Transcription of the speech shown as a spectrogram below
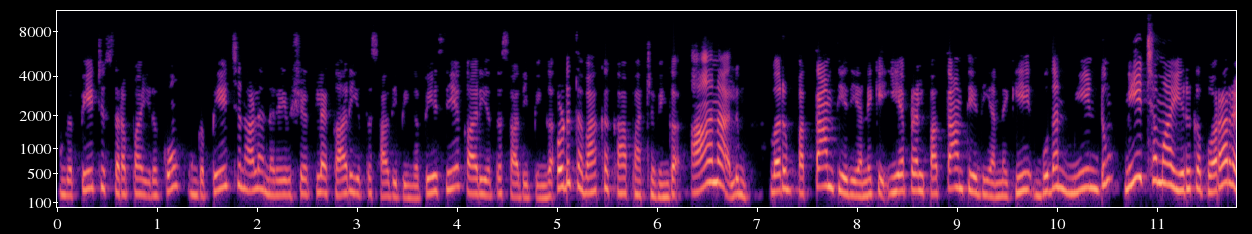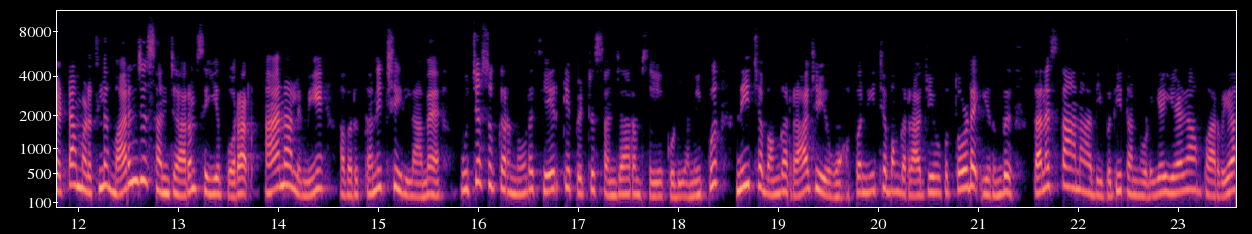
உங்க பேச்சு சிறப்பா இருக்கும். உங்க பேச்சுனால நிறைய விஷயத்துல காரியத்தை சாதிப்பீங்க. பேசிய காரியத்தை சாதிப்பீங்க. கொடுத்த வாக்க காப்பாற்றுவீங்க. ஆனாலும் வரும் பத்தாம் தேதி அன்னைக்கு ஏப்ரல் பத்தாம் தேதி அன்னைக்கு புதன் மீண்டும் நீச்சமா இருக்க போறார். எட்டாம் இடத்துல மறைஞ்சு சஞ்சாரம் செய்ய போறார். ஆனாலும் அவர் தனிச்சு இல்லாம உச்ச சுக்கரனோட சேர்க்கை பெற்று சஞ்சாரம் செய்யக்கூடிய அமைப்பு நீச்சபங்க ராஜயோகம். அப்ப நீச்சபங்க ராஜயோகத்தோட இருந்து தனஸ்தானாதிபதி தன்னுடைய ஏழாம் பார்வையா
